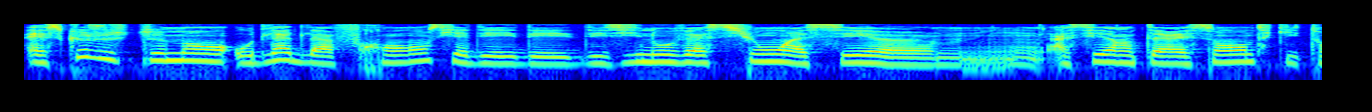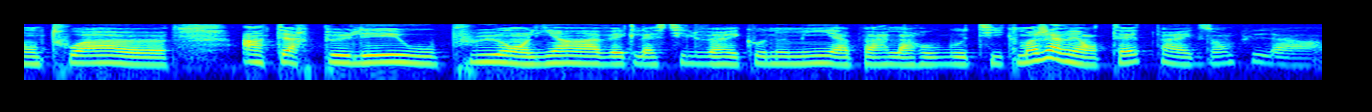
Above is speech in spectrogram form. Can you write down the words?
Est-ce que justement, au-delà de la France, il y a des, innovations assez, euh, assez intéressantes qui t'ont, toi, euh, interpellé ou plus en lien avec la silver economy à part la robotique? Moi, j'avais en tête, par exemple, la,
